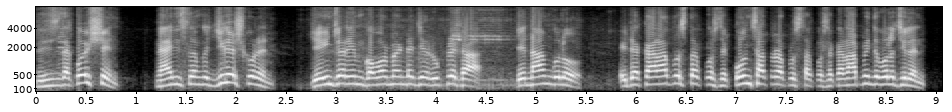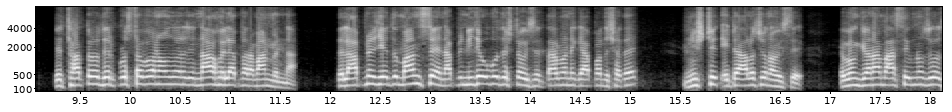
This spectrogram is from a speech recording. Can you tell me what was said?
This is the question Nahid ইসলামকে জিজ্ঞেস করেন যে ইন্টারিম গভর্নমেন্টের যে রূপরেখা, যে নামগুলো এটা কারা প্রস্তাব করছে? কোন ছাত্ররা প্রস্তাব করছে? কারণ আপনি তো বলেছিলেন যে ছাত্রদের প্রস্তাবনা না হলে আপনারা মানবেন না। তাহলে আপনি যেহেতু মানছেন, আপনি নিজে উপদেষ্টা হয়েছেন, তার মানে কি আপনাদের সাথে নিশ্চিত এটা আলোচনা হয়েছে? এবং জনাব আসিফ নজরুল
